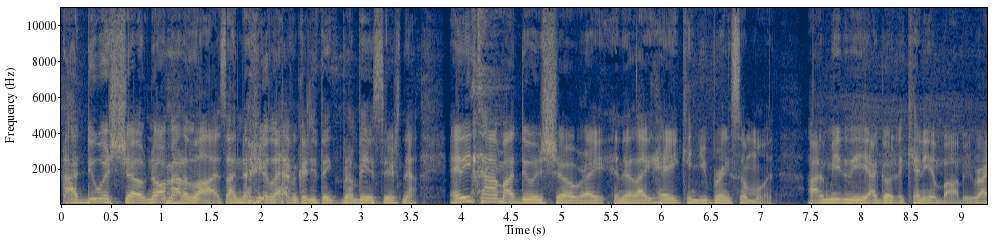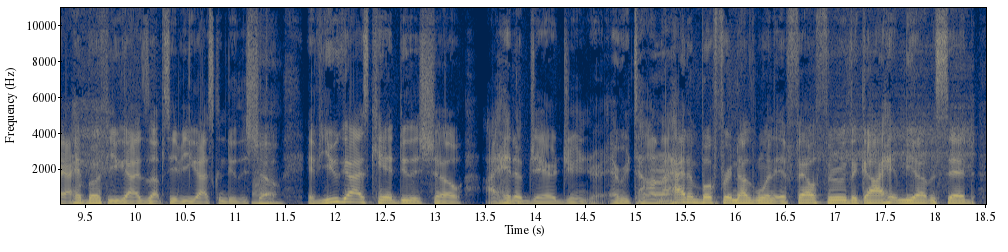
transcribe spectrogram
I do a show. No, I'm out of lies. I know you're laughing because you think, but I'm being serious now. Anytime I do a show, right, and they're like, "Hey, can you bring someone?" I immediately I go to Kenny and Bobby, right? I hit both of you guys up, see if you guys can do the show. If you guys can't do the show, I hit up JR Jr. every time. I had him booked for another one. It fell through. The guy hit me up and said,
